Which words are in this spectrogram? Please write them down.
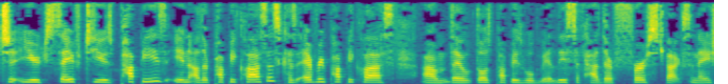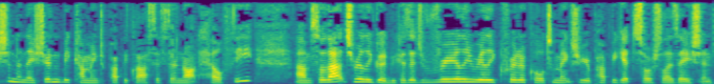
J- you're safe to use puppies in other puppy classes because every puppy class, um, they, those puppies will be, at least have had their first vaccination, and they shouldn't be coming to puppy class if they're not healthy. Um, so that's really good because it's really, really critical to make sure your puppy gets socialization.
